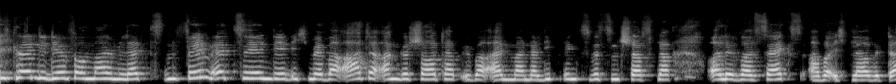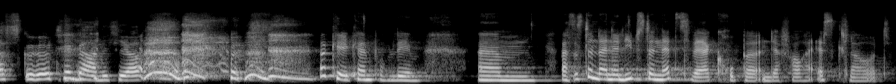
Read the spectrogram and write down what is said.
Ich könnte dir von meinem letzten Film erzählen, den ich mir bei Arte angeschaut habe über einen meiner Lieblingswissenschaftler, Oliver Sacks, aber ich glaube, das gehört hier gar nicht her. Okay, kein Problem. Ähm, was ist denn deine liebste Netzwerkgruppe in der VHS Cloud?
